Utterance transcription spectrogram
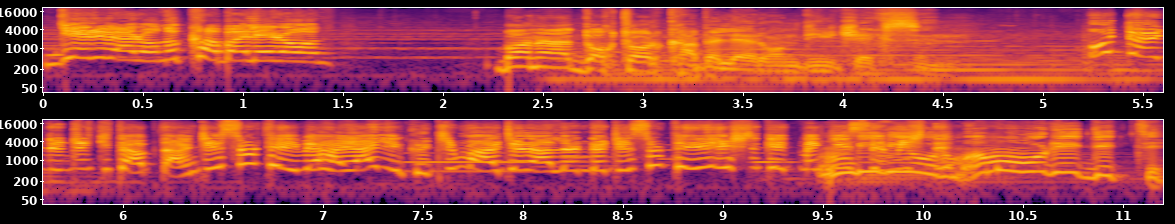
Geri ver onu Kabaleron. Bana Doktor Cabelleron diyeceksin. O dördüncü kitaptan Cesur Tey ve hayal yıkıcı maceralarında İstemişti. Biliyorum ama o reddetti.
